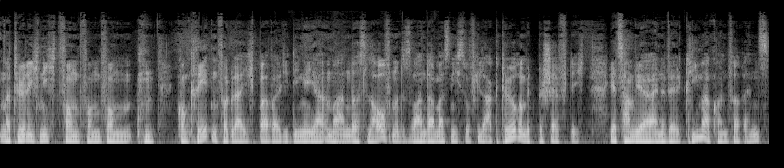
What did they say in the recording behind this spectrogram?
natürlich nicht vom, vom, vom Konkreten vergleichbar, weil die Dinge ja immer anders laufen und es waren damals nicht so viele Akteure mit beschäftigt. Jetzt haben wir ja eine Weltklimakonferenz,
